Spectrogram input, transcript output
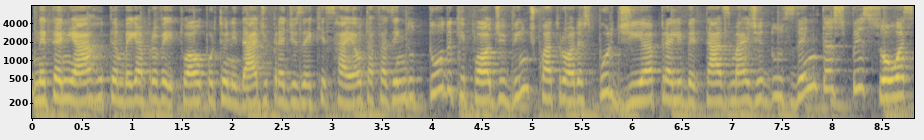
Netanyahu também aproveitou a oportunidade para dizer que Israel está fazendo tudo que pode 24 horas por dia para libertar as mais de 200 pessoas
